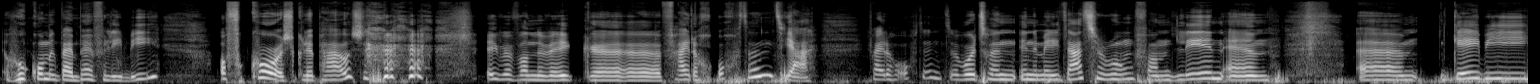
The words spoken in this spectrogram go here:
hoe kom ik bij Beverly B? Of course, Clubhouse. ik ben van de week uh, vrijdagochtend, ja, vrijdagochtend wordt er een, in de meditatieroom van Lin en um, Gaby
